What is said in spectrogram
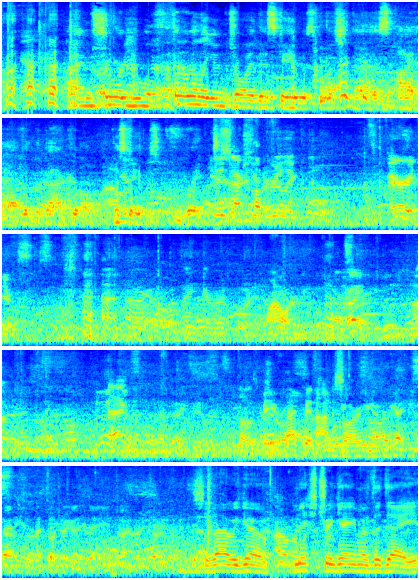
I'm sure you will thoroughly enjoy this game as much as I have in the back row. This game is great. It's actually really cool. It's very different. Flower. That was baby Pac-Man. I'm sorry. So there we go. Mystery game of the day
